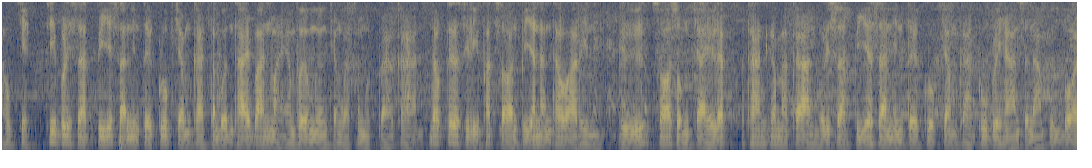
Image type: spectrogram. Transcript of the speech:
2567 ที่บริษัทปิยสันอินเตอร์กรุ๊ปจำกัดตำบลท้ายบ้านใหม่อำเภอเมืองจังหวัดสมุทรปราการ ดรศิริพัฒน์สอนปิยนันทวาริน หรือซอสมใจและประธานกรรมการบริษัทปิยสันอินเตอร์กรุ๊ปจำกัดผู้บริหารสนามฟุตบอล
